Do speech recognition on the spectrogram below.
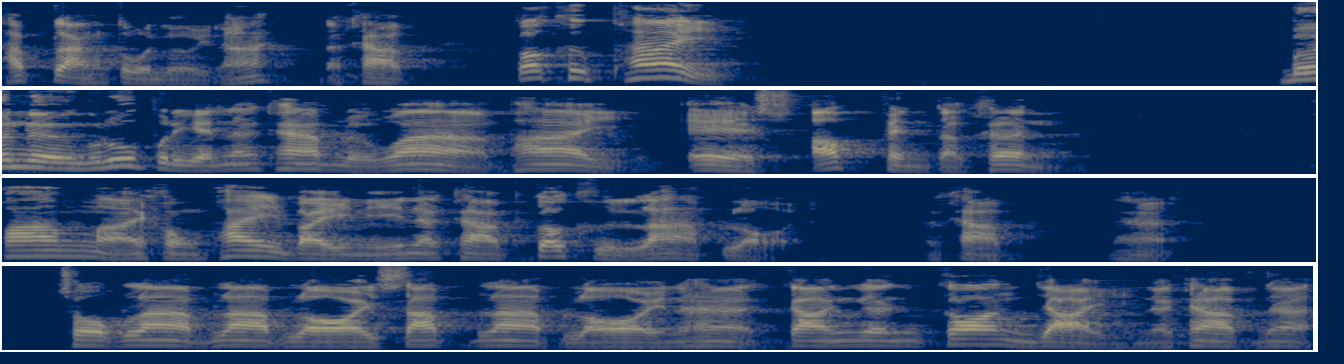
ทับกลางตัวเลยนะนะครับ ก็คือไพ่ เบอร์หนึ่งรูปเหรียญนะครับ หรือว่าไพ่ Ace of Pentacle ความหมายของไพ่ใบนี้นะครับ ก็คือลาบลอยนะครับนะฮะโชคลาบลาบลอยทรัพย์ลาบลอยนะฮะการเงินก้อนใหญ่นะครับนะ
